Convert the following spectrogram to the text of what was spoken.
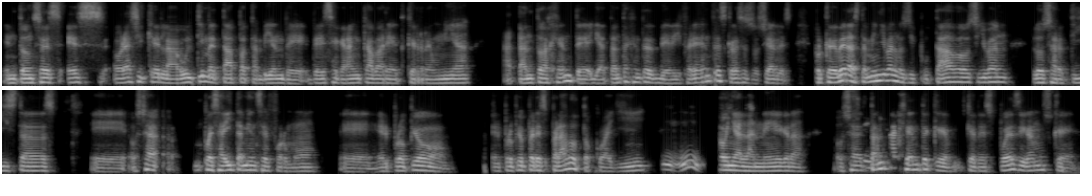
Entonces es ahora sí que la última etapa también de, de ese gran cabaret que reunía a tanta gente y a tanta gente de diferentes clases sociales, porque de veras también iban los diputados, iban los artistas, eh, o sea, pues ahí también se formó eh, el propio, el propio Pérez Prado tocó allí, Ujú. Doña la Negra, o sea, Sí. tanta gente que, que después, digamos que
